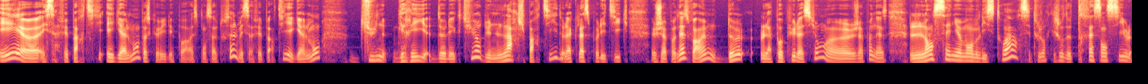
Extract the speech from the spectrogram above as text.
et, euh, et ça fait partie également, parce qu'il n'est pas responsable tout seul, mais ça fait partie également d'une grille de lecture d'une large partie de la classe politique japonaise, voire même de la population euh, japonaise. L'enseignement de l'histoire, c'est toujours quelque chose de très sensible,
